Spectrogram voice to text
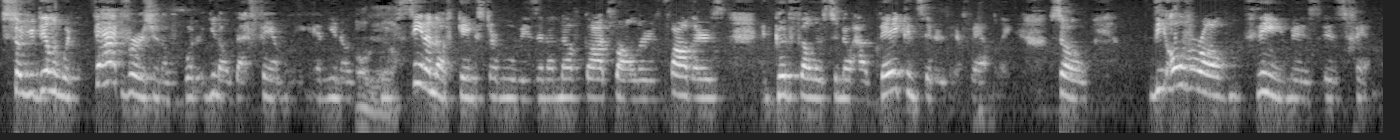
so you're dealing with that version of what, you know, that family. And, you know, Oh, yeah. we've seen enough gangster movies and enough Godfathers fathers and Goodfellas to know how they consider their family. So the overall theme is, is family,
